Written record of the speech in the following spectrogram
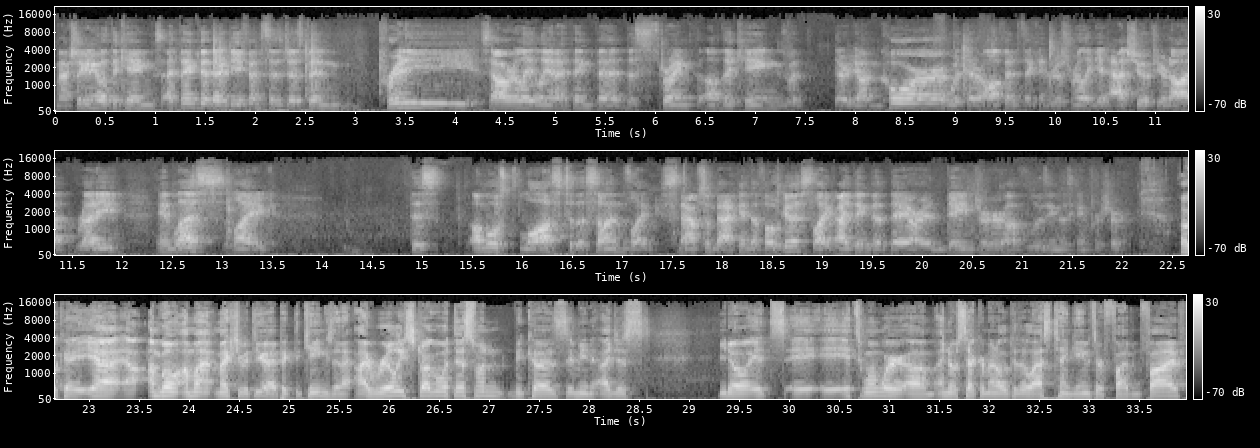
I'm actually going to go with the Kings. I think that their defense has just been pretty sour lately, and I think that the strength of the Kings with their young core, with their offense that can just really get at you if you're not ready, unless like this almost loss to the Suns like snaps them back into focus. Like I think that they are in danger of losing this game for sure. Okay, yeah, I'm going. I'm, I'm actually with you. I picked the Kings, and I, I really struggle with this one because I mean, I just, you know, it's it, it's one where um, I know Sacramento looked at their last ten games; they're five and five.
